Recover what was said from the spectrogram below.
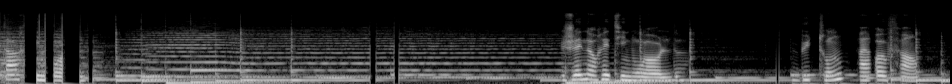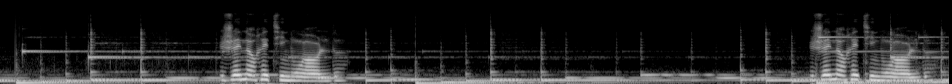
Starting world. Generating world. Bouton 1 of 1. Generating world. Generating world.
